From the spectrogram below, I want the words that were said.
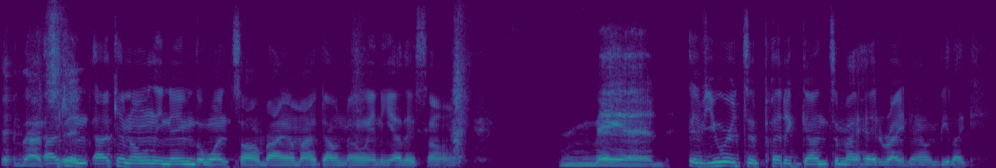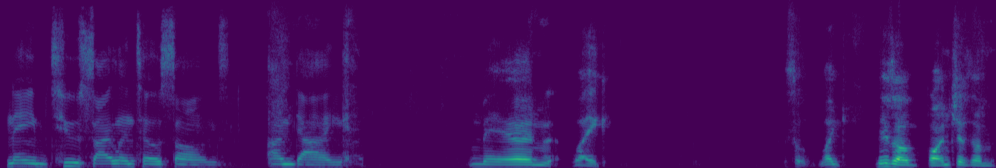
And that's I it. can I can only name the one song by him. I don't know any other song. Man. If you were to put a gun to my head right now and be like, name two Silento songs, I'm dying. Man, like so like there's a bunch of them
